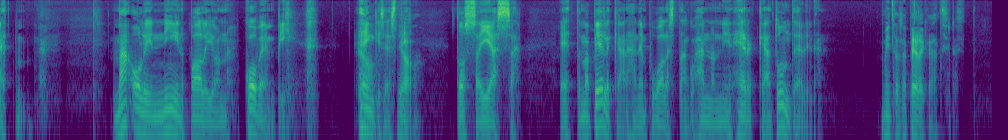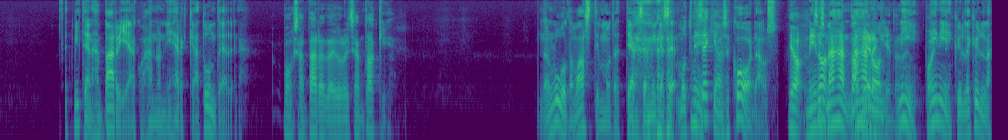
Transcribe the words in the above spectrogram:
että mä olin niin paljon kovempi henkisesti tuossa iässä, että mä pelkään hänen puolestaan, kun hän on niin herkkä ja tunteellinen. Mitä sä pelkäät siinä sitten? Että miten hän pärjää, kun hän on niin herkkä ja tunteellinen. Voiko hän pärjätä juuri sen takia? No luultavasti, mutta et tiedätkö, mikä se, mutta Niin. sekin on se koodaus. Joo, niin siis on. Mähän, on mähän on, mielenkiintoinen niin, niin, niin, kyllä, kyllä.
